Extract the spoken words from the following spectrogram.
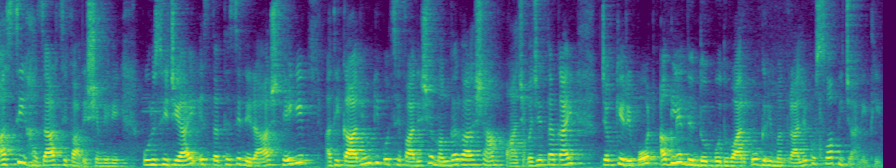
अस्सी हज़ार सिफारिशें मिली। पूर्व सीजीआई इस तथ्य से निराश थे कि अधिकारियों की कुछ सिफारिशें मंगलवार शाम पाँच बजे तक आई, जबकि रिपोर्ट अगले दिन बुधवार को गृह मंत्रालय को सौंपी जानी थी।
